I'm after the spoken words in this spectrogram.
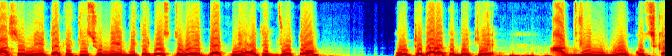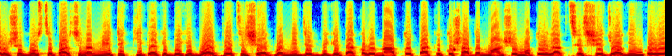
পাশের মেয়েটাকে কিছু নিয়ে ভীতগ্রস্ত হয়ে ব্যাগ নিয়ে অতি দ্রুত উঠে দাঁড়াতে দেখে আদ্রিন ব্রু কুচকালো। সে বুঝতে পারছে না, মেয়েটি কি তাকে দেখে ভয় পেয়েছে? সে একবার নিজের দিকে তাকালো। না তো, তাকে তো সাধারণ মানুষের মতোই লাগছে। সে জগিং করে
